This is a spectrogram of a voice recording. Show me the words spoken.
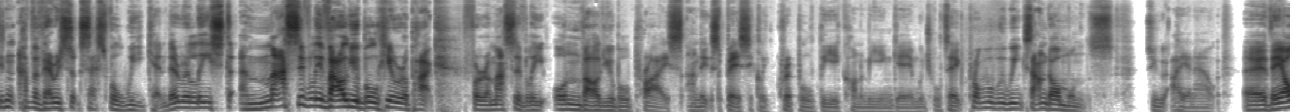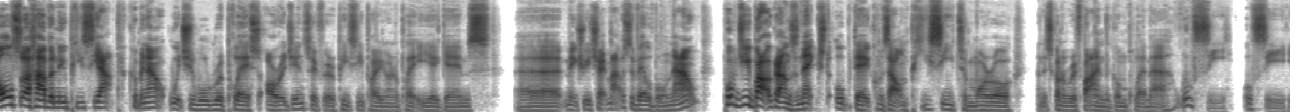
didn't have a very successful weekend. They released a massively valuable hero pack for a massively unvaluable price, and it's basically crippled the economy in game, which will take probably weeks and or months to iron out. Uh, they also have a new PC app coming out, which will replace Origin. So if you're a PC player, you want to play EA games, Uh, make sure you check that. It's available now. PUBG Battlegrounds next update comes out on PC tomorrow, and it's going to refine the gunplay meta. We'll see. We'll see.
